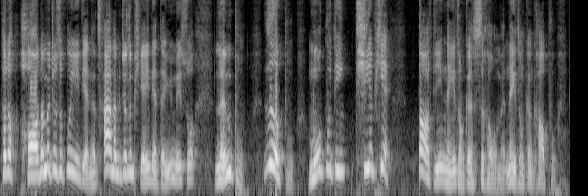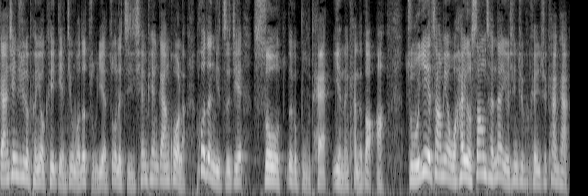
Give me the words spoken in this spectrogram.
他说好的嘛就是贵一点的，差的嘛就是便宜点，等于没说。冷补、热补、蘑菇钉、贴片。到底哪一种更适合我们？哪种更靠谱？感兴趣的朋友可以点进我的主页，做了几千篇干货了，或者你直接搜那个补胎也能看得到啊。主页上面我还有商城呢，有兴趣可以去看看。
